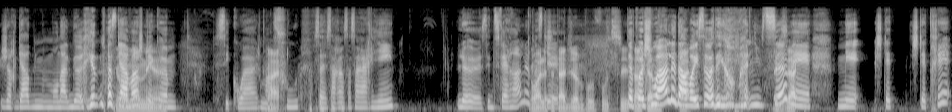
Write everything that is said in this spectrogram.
je regarde mon algorithme parce qu'avant, j'étais euh, comme, c'est quoi, je m'en Ouais. fous, ça, ça, ça sert à rien. Là, c'est différent, là, parce Ouais, là, c'est ta job. Faut, faut t'as pas le choix d'envoyer ça à des compagnies pis ça, Exact. mais, mais j'étais j'étais très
